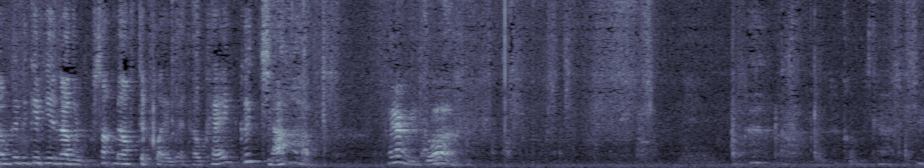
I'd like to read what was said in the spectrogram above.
I'm going to give you another, something else to play with, okay? Good job. Very good. Look what we got here.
